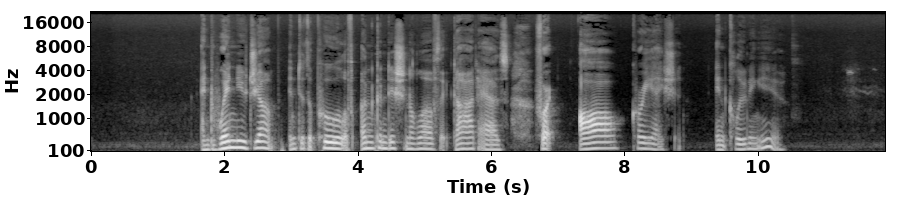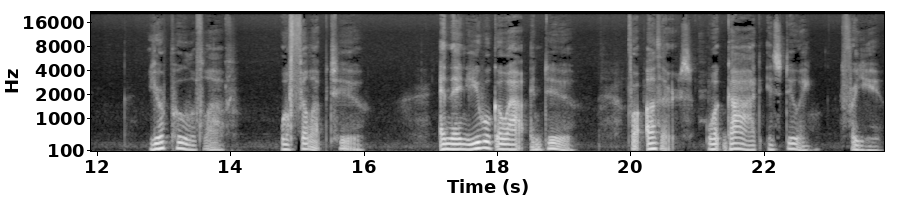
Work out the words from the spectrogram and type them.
And when you jump into the pool of unconditional love that God has for all creation, including you, your pool of love will fill up too. And then you will go out and do for others what God is doing for you.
